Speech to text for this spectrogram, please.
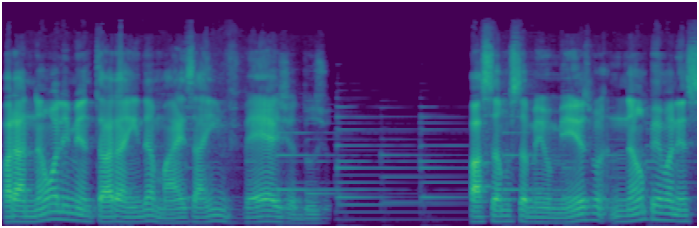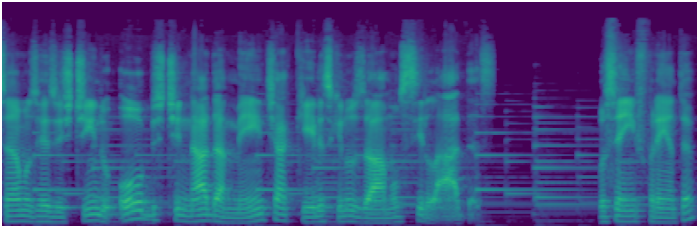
para não alimentar ainda mais a inveja dos judeus. Façamos também o mesmo, não permaneçamos resistindo obstinadamente àqueles que nos armam ciladas. Você enfrenta,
